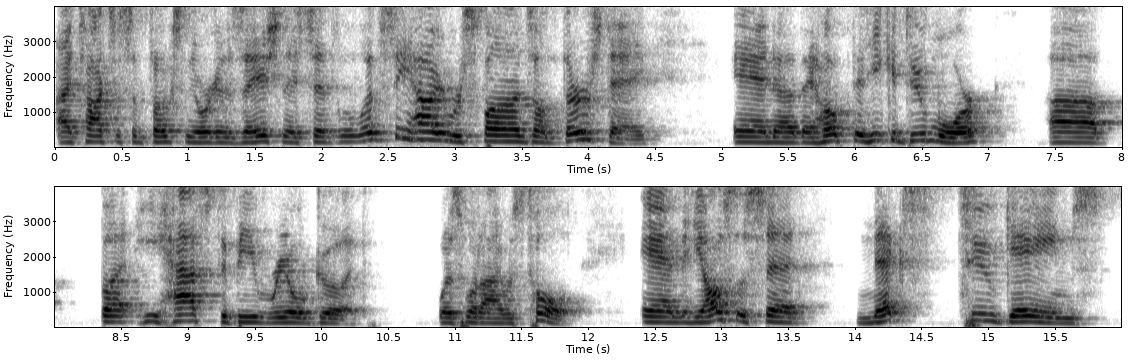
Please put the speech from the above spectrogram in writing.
I talked to some folks in the organization. They said, well, let's see how he responds on Thursday and uh, they hope that he could do more. Uh, but he has to be real good, was what I was told. And he also said next two games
